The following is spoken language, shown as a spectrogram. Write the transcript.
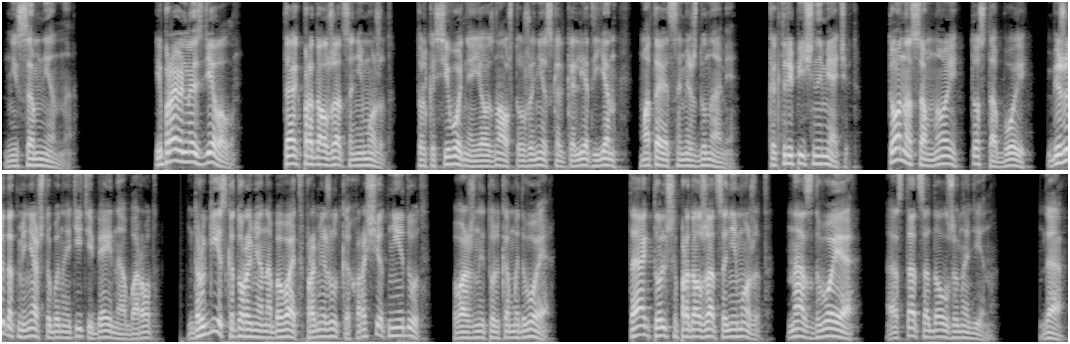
несомненно. И правильно сделал. Так продолжаться не может. Только сегодня я узнал, что уже несколько лет Йен мотается между нами, как тряпичный мячик. То она со мной, то с тобой, бежит от меня, чтобы найти тебя и наоборот. Другие, с которыми она бывает в промежутках, в расчет не идут. Важны только мы двое. Так дольше продолжаться не может. Нас двое, остаться должен один. Да,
